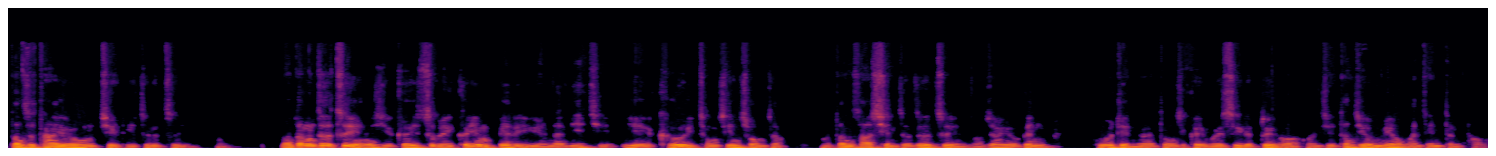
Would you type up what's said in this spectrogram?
但是他又用解离这个字眼，啊，那当然这个字眼也许可以，是不是可以用别的语言来理解，也可以重新创造，啊，但是他选择这个字眼，好像又跟。古典的东西可以维持一个对话关系，但是又没有完全等同。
